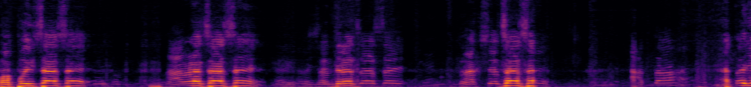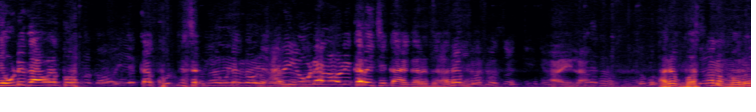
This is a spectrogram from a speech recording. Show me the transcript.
पपईचा असं आहे. नारळाचा असं आहे. संत्र्याचा असं आहे. द्राक्षाचा असं आहे. आता आता एवढी गावळ करू नका एका खुर्चीसाठी एवढ्या गावळी अरे एवढ्या गावळी करायची काय करायचं अरे आईला. अरे बसा ना मरू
